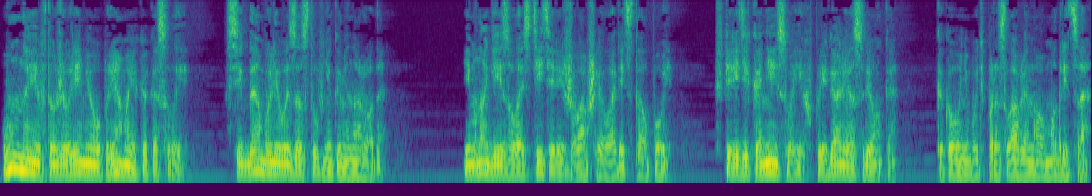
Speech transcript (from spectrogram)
Умные в то же время упрямые, как ослы, всегда были вы заступниками народа. И многие из властителей, желавшие ладить с толпой, впереди коней своих впрягали осленка, какого-нибудь прославленного мудреца.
